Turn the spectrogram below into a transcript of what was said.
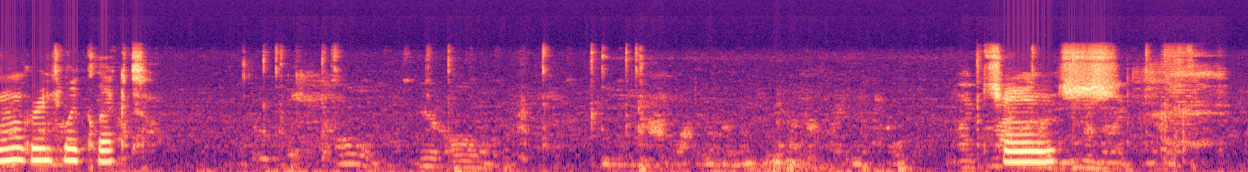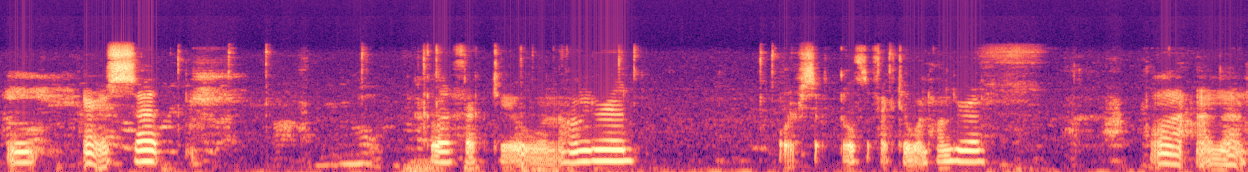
No green flag clicked. Change. Mm, set. Color effect to 100. Or set ghost effect to 100. Uh, and then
